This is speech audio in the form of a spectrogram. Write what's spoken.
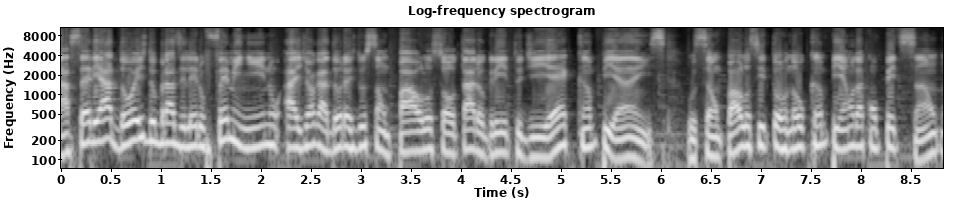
Na Série A2 do Brasileiro Feminino, as jogadoras do São Paulo soltaram o grito de é campeãs. O São Paulo se tornou campeão da competição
